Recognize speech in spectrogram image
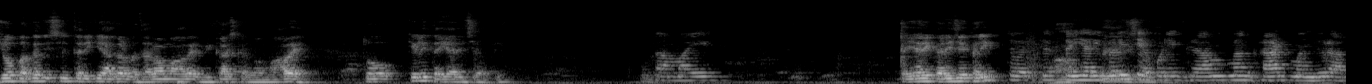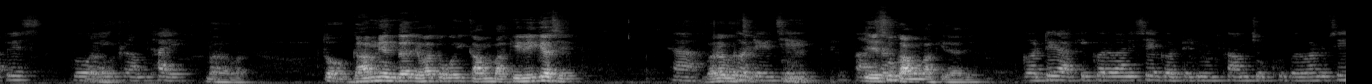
જો પ્રગતિશીલ તરીકે આગળ વધારવામાં આવે વિકાસ કરવામાં આવે તો કેટલી તૈયારી છે આપણી ગામમાં એ તૈયારી કરી છે ખરી? તો તૈયારી કરી છે પણ એ ગ્રામમાં ગ્રાન્ટ મંજૂર આપે તો એ કામ થાય. બરાબર. તો ગામની અંદર એવા તો કોઈ કામ બાકી રહી ગયા છે? હા બરાબર છે. એ શું કામ બાકી રહ્યા છે? ગટેર આખી કરવાની છે ગટેરનું કામ ચોખ્ખું કરવાનું છે.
